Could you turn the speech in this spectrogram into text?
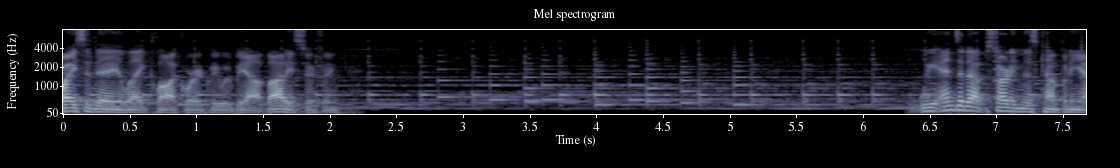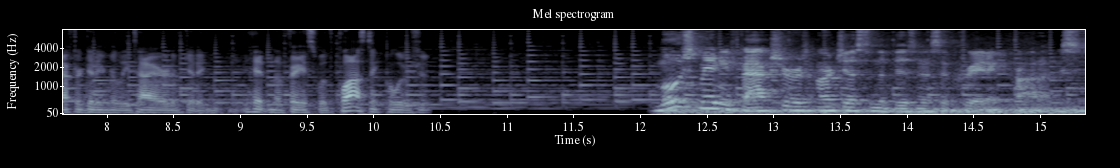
twice a day like clockwork, we would be out body surfing. We ended up starting this company after getting really tired of getting hit in the face with plastic pollution. Most manufacturers aren't just in the business of creating products.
